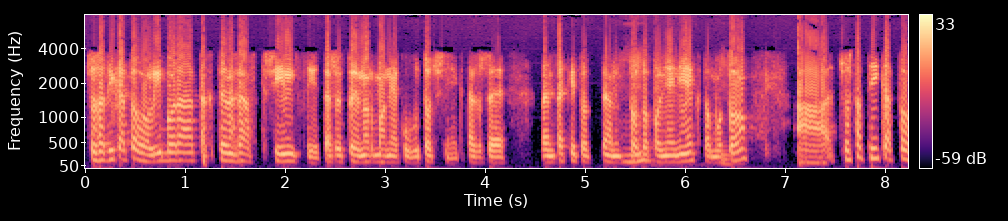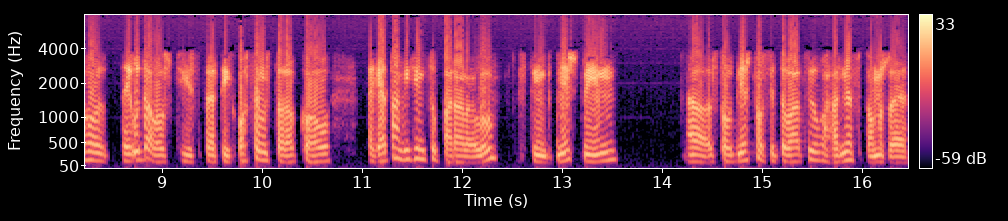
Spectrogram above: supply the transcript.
Čo sa týka toho Libora, tak ten hrá v Třinci, takže to je normálne ako útočník. Takže len takýto ten, to mhm. doplnenie k tomuto. A čo sa týka toho, tej udalosti pre tých 800 rokov, tak ja tam vidím tú paralelu tým dnešným, uh, s tou dnešnou situáciou hlavne v tom, že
